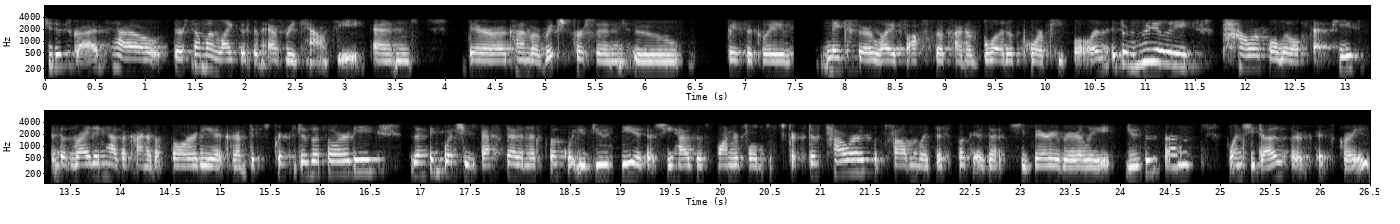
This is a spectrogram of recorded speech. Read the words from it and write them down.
she describes how there's someone like this in every county, and they're kind of a rich person who basically makes their life off the kind of blood of poor people. And it's a really powerful little set piece. The writing has a kind of authority, a kind of descriptive authority. But I think what she's best at in this book, what you do see is that she has this wonderful descriptive powers. The problem with this book is that she very rarely uses them. When she does, it's great.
